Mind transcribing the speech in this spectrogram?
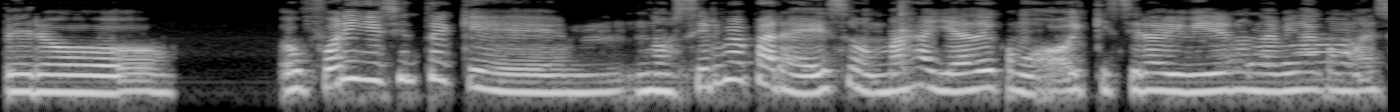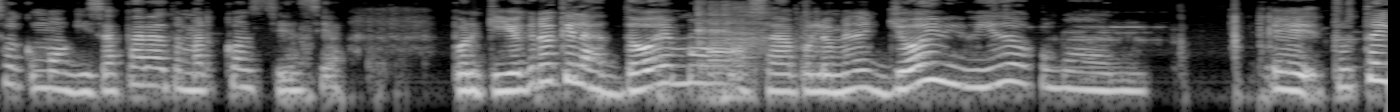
Pero Euphoria yo siento que mm, nos sirve para eso, más allá de como, hoy quisiera vivir una vida como eso, como quizás para tomar conciencia. Porque yo creo que las dos hemos, o sea, por lo menos yo he vivido como... eh, tú estás,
